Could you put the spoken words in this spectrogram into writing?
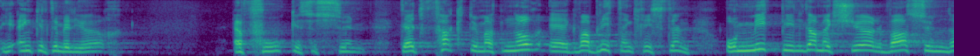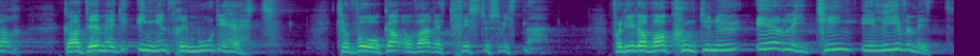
I enkelte miljøer er fokuset synd. Det er et faktum at når jeg var blitt en kristen, og mitt bilde av meg sjøl var synder, ga det meg ingen frimodighet til å våge å være et Kristusvitne. Fordi det var kontinuerlig ting i livet mitt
